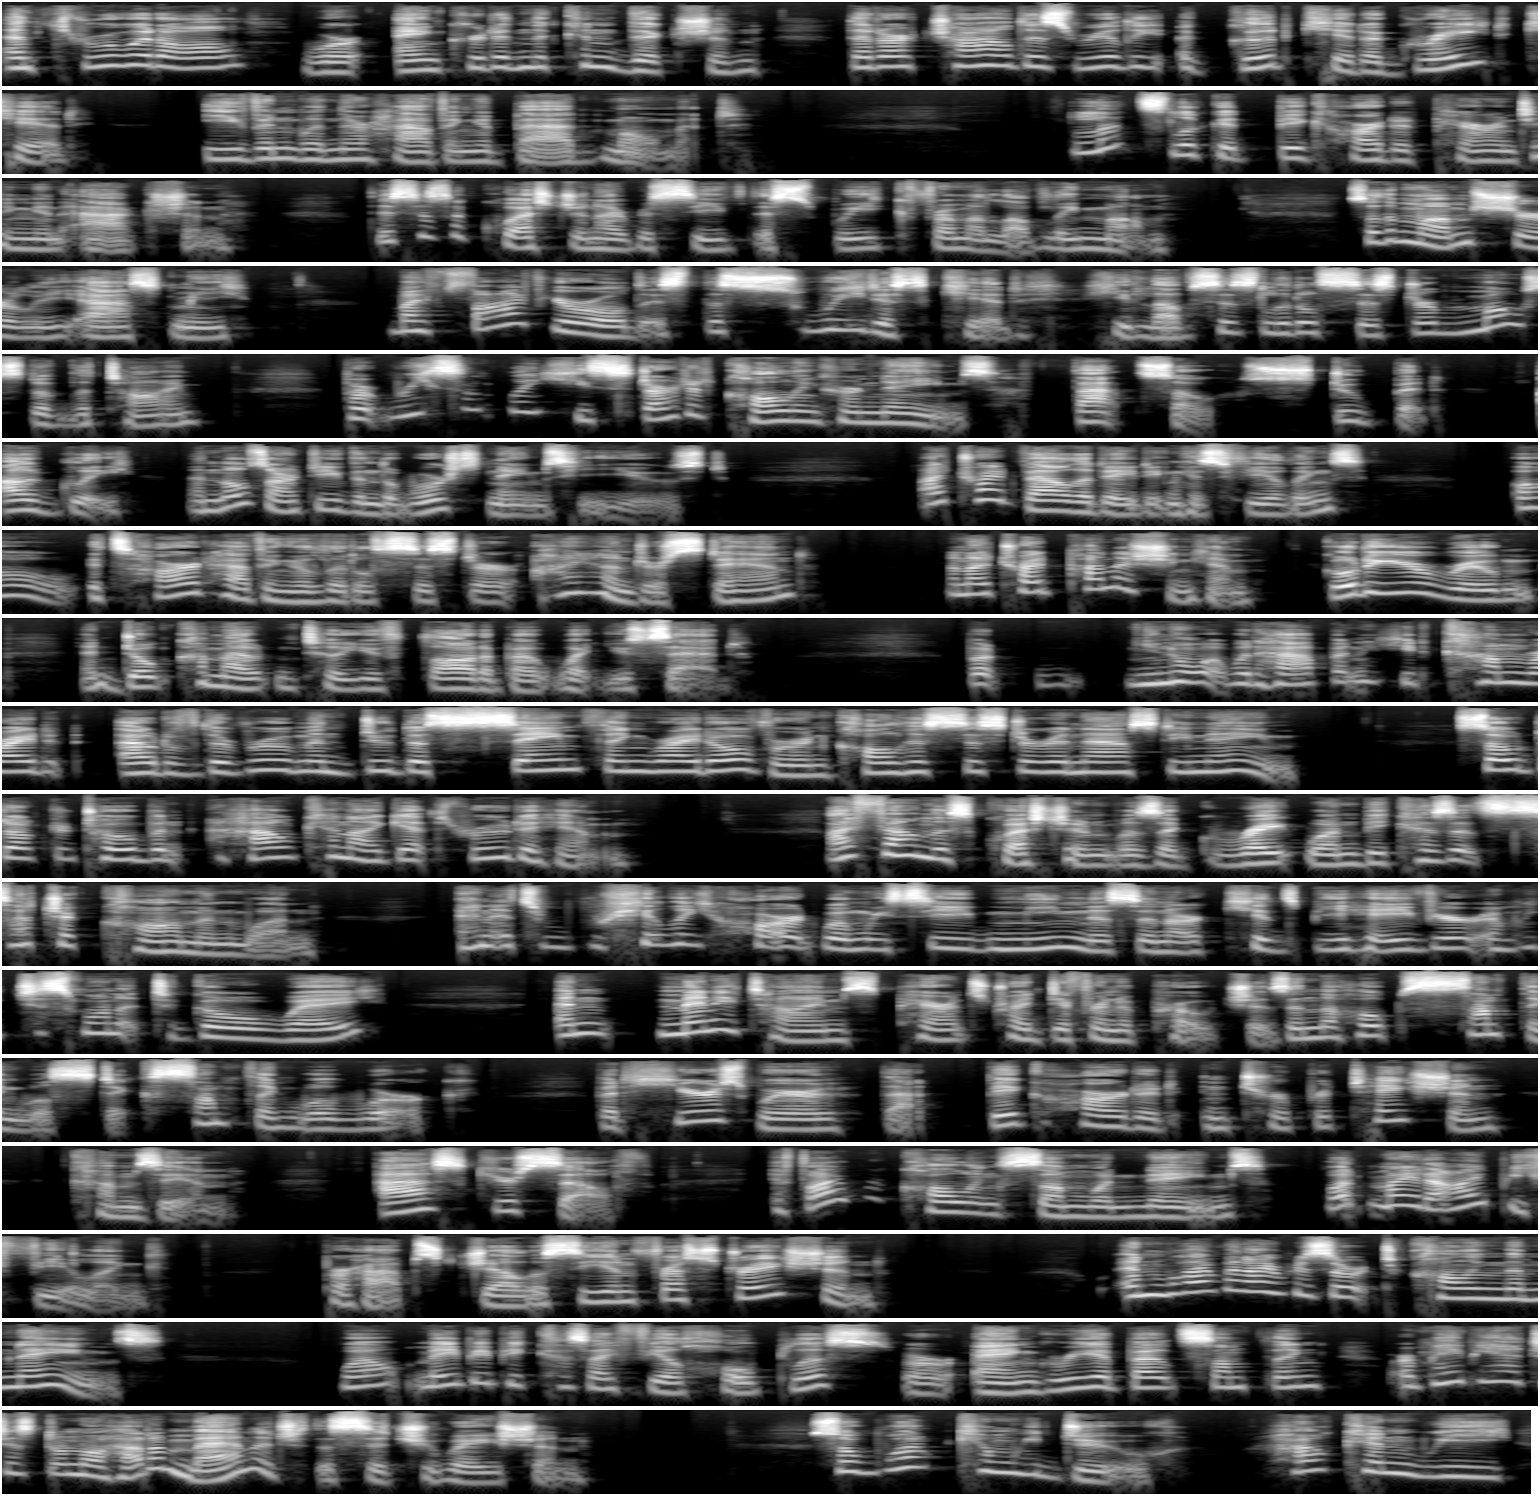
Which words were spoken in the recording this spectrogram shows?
And through it all, we're anchored in the conviction that our child is really a good kid, a great kid, even when they're having a bad moment. Let's look at big hearted parenting in action. This is a question I received this week from a lovely mum. So the mum, Shirley, asked me, My five year old is the sweetest kid. He loves his little sister most of the time, but recently he started calling her names fatso, stupid, ugly, and those aren't even the worst names he used. I tried validating his feelings. Oh, it's hard having a little sister. I understand. And I tried punishing him. Go to your room and don't come out until you've thought about what you said. But you know what would happen? He'd come right out of the room and do the same thing right over and call his sister a nasty name. So, Dr. Tobin, how can I get through to him? I found this question was a great one because it's such a common one. And it's really hard when we see meanness in our kids' behavior and we just want it to go away. And many times, parents try different approaches in the hope something will stick, something will work. But here's where that big hearted interpretation comes in. Ask yourself if I were calling someone names, what might I be feeling? Perhaps jealousy and frustration. And why would I resort to calling them names? Well, maybe because I feel hopeless or angry about something, or maybe I just don't know how to manage the situation. So, what can we do? How can we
